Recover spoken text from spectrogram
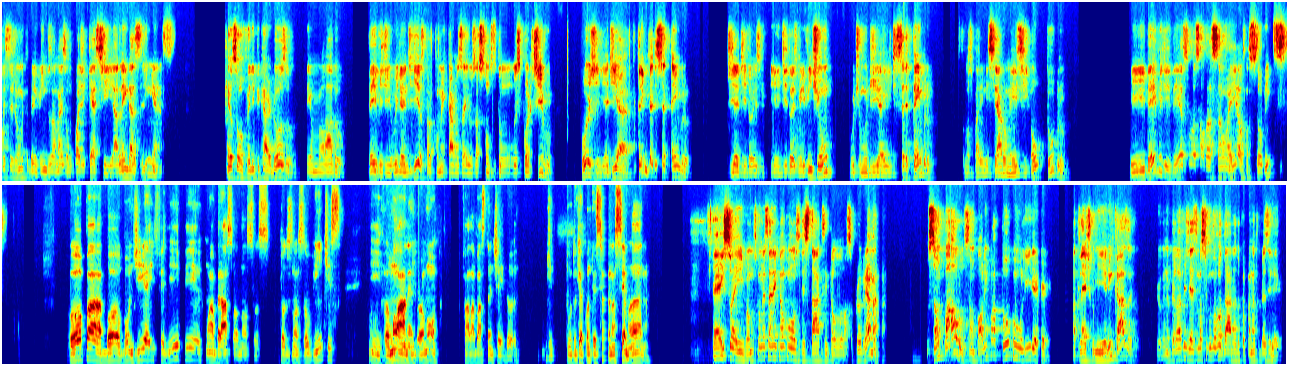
salve, sejam muito bem-vindos a mais um podcast Além das Linhas. Eu sou o Felipe Cardoso, tenho ao meu lado David William Dias para comentarmos aí os assuntos do mundo esportivo. Hoje é dia 30 de setembro, dia de, dois, de 2021, último dia aí de setembro. Estamos para iniciar o mês de outubro. E David, dê a sua saudação aí aos nossos ouvintes. Opa, bo, bom dia aí, Felipe. Um abraço aos nossos, todos os nossos ouvintes. E vamos lá, né? Vamos falar bastante aí do, de tudo que aconteceu na semana. É isso aí. Vamos começar então com os destaques então do nosso programa. O São Paulo, São Paulo empatou com o líder Atlético Mineiro em casa, jogando pela 22 segunda rodada do Campeonato Brasileiro.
